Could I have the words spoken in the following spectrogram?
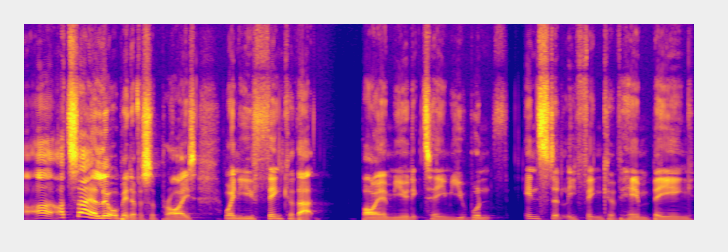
I'd say, a little bit of a surprise. When you think of that Bayern Munich team, you wouldn't instantly think of him being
